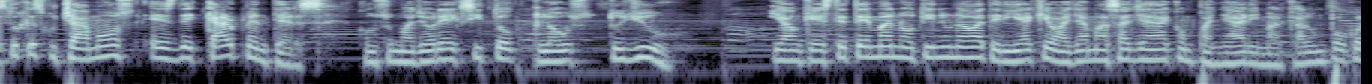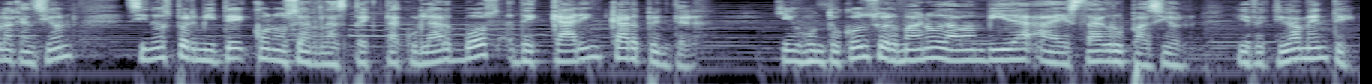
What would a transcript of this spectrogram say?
Esto que escuchamos es de Carpenters, con su mayor éxito Close to You. Y aunque este tema no tiene una batería que vaya más allá de acompañar y marcar un poco la canción, sí nos permite conocer la espectacular voz de Karen Carpenter, quien junto con su hermano daban vida a esta agrupación. Y efectivamente,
